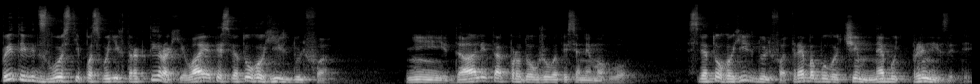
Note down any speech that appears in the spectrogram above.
Пити від злості по своїх трактирах і лаяти святого Гільдульфа. Ні, далі так продовжуватися не могло. Святого Гільдульфа треба було чим-небудь принизити.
